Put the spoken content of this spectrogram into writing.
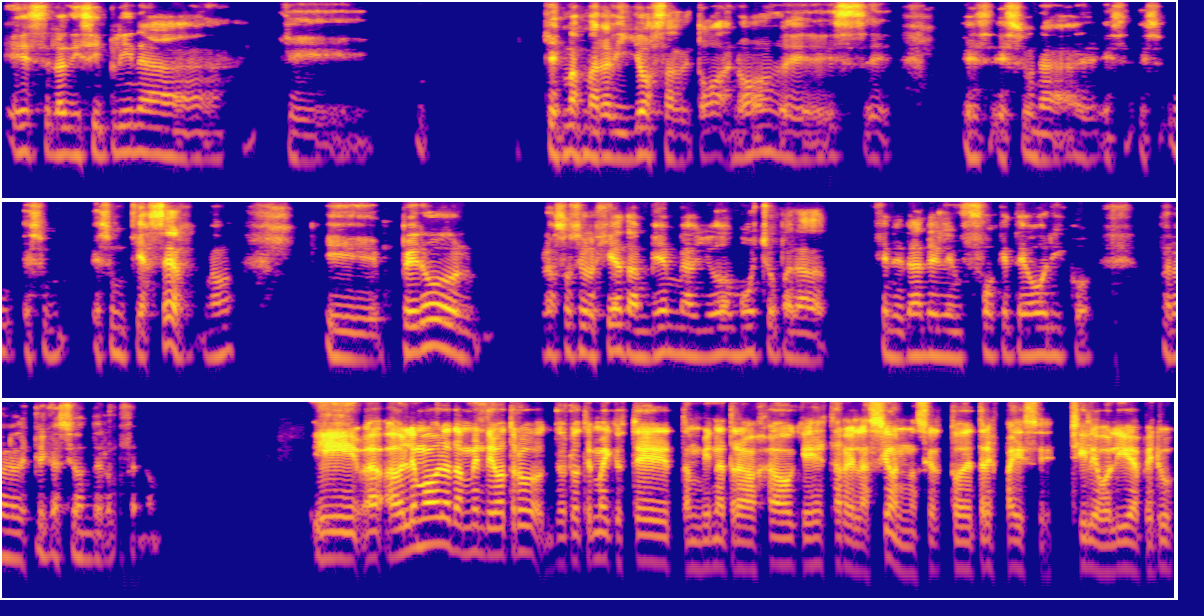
es la disciplina que, que es más maravillosa de todas, ¿no? Es, es, es una, es, es, un, es un quehacer, ¿no? Eh, pero la sociología también me ayudó mucho para generar el enfoque teórico para la explicación de los fenómenos. Y hablemos ahora también de otro, de otro tema que usted también ha trabajado, que es esta relación, ¿no es cierto?, de tres países, Chile, Bolivia, Perú,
